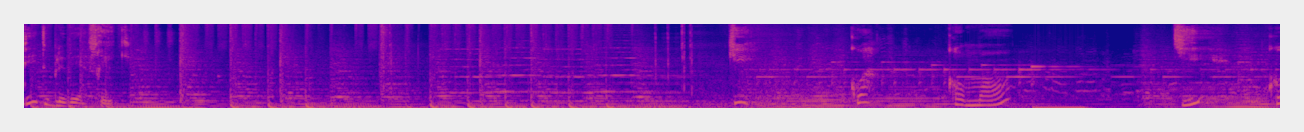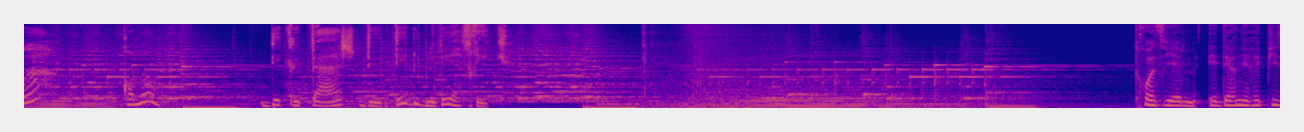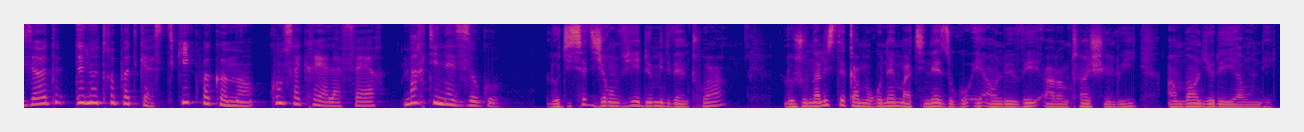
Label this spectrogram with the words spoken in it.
DW Afrique. Qui? Quoi? Comment? Qui? Quoi? Comment? Décryptage de DW Afrique. Troisième et dernier épisode de notre podcast Qui quoi comment consacré à l'affaire Martinez Zogo. Le 17 janvier 2023, le journaliste camerounais Martinez Zogo est enlevé en rentrant chez lui en banlieue de Yaoundé.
